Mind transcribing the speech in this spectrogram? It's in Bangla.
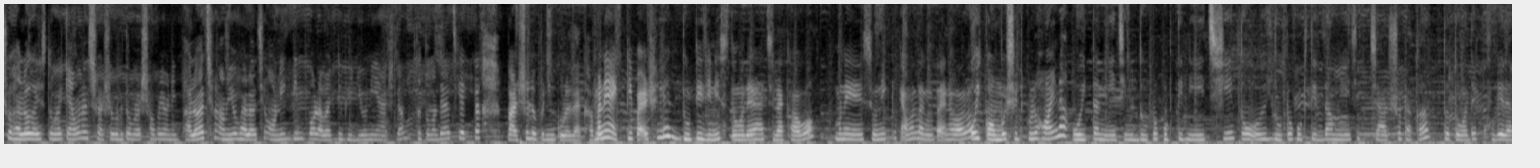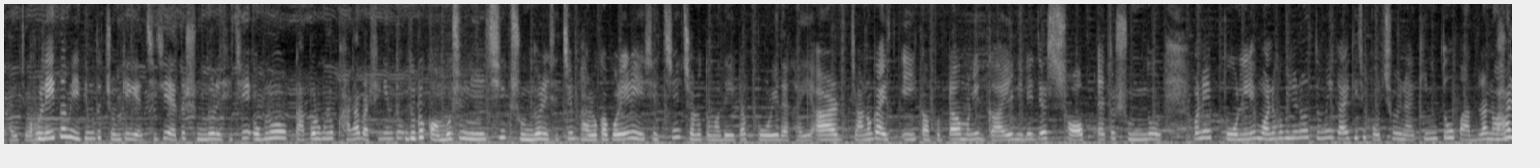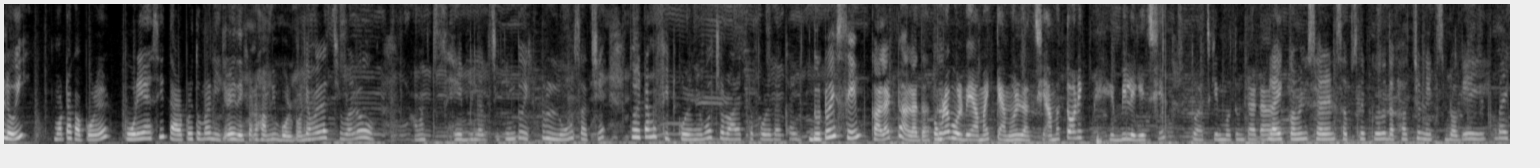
সো হ্যালো গাইজ তোমরা কেমন আছো? আশা করি তোমরা সবাই অনেক ভালো আছো, আমিও ভালো আছি। অনেক দিন পর আবার একটি ভিডিও নিয়ে আসলাম। তো তোমাদের আজকে একটা পার্সেল ওপেনিং করে দেখাবো। মানে একটি পার্সেলে দুটি জিনিস তোমাদের আজ দেখাবো। মানে শুনে একটু কেমন লাগল তাই না বলো? ওই কম্বো সেটগুলো হয় না ওইটা নিয়েছি আমি দুটো কুর্তি নিয়েছি তো ওই দুটো কুর্তির দাম নিয়েছি চারশো টাকা। তো তোমাদের খুলে দেখাই চলো। খুলেই তো আমি রীতিমতো চমকে গেছি যে এত সুন্দর এসেছে। ওগুলো কাপড়গুলো খারাপ আসে কিন্তু দুটো কম্বো সেট নিয়েছি সুন্দর এসেছে ভালো কাপড়ের এসেছে। চলো তোমাদের এটা পরে দেখাই। আর জানো গাইস এই কাপড়টা মানে গায়ে নিলে যে সব এত সুন্দর মানে পরলে মনে হবে যেন তুমি গায়ে কিছু পরছোই না কিন্তু পাতলা নয় ভালোই মোটা কাপড়ের পরে আসি তারপরে তোমরা নিজেরাই দেখো না আমি বলব কেমন লাগছে বলো? আমার হেভি লাগছে কিন্তু একটু লুজ আছে তো এটা আমি ফিট করে নেব। চলো আরেকটা পরে দেখাই। দুটোই সেম কালারটা আলাদা। তোমরা বলবে আমায় কেমন লাগছে আমার তো অনেক হেভি লেগেছে। তো আজকের মতন tata. Like comment share and subscribe করে। দেখা হচ্ছে নেক্সট ব্লগে বাই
